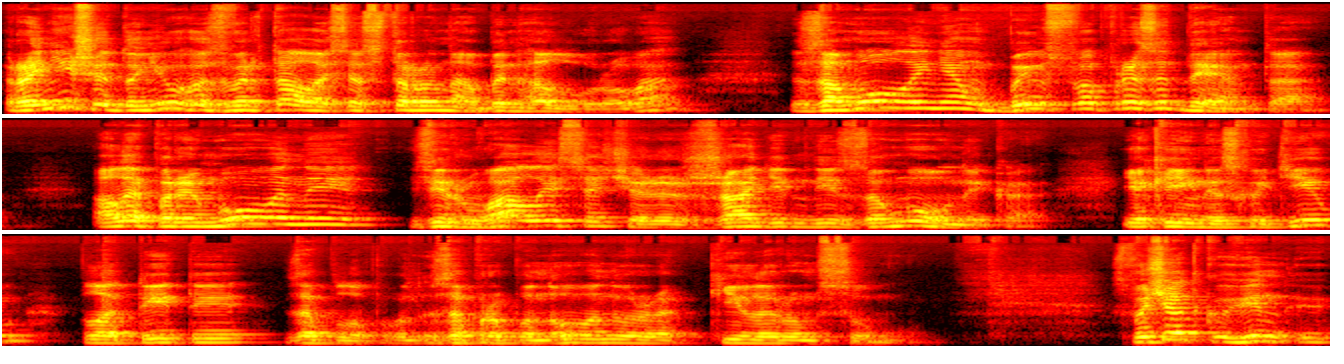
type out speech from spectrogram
Раніше до нього зверталася сторона Бенгалурова замовленням вбивства президента, але перемовини зірвалися через жадібність замовника, який не схотів платити запропоновану кілером суму. Спочатку він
